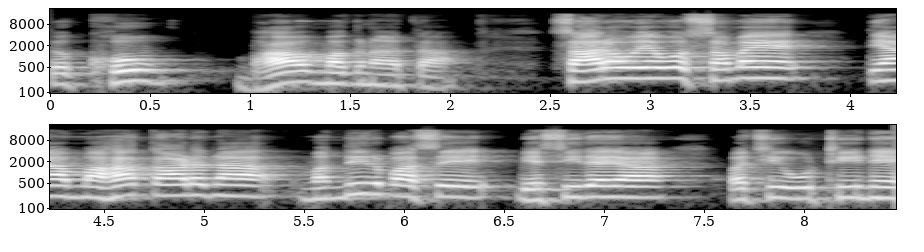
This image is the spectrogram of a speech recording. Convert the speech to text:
તો ખૂબ ભાવમગ્ન હતા. સારો એવો સમય ત્યાં મહાકાળના મંદિર પાસે બેસી રહ્યા, પછી ઉઠીને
